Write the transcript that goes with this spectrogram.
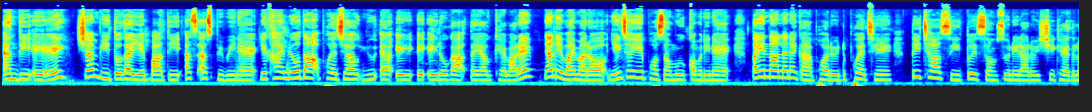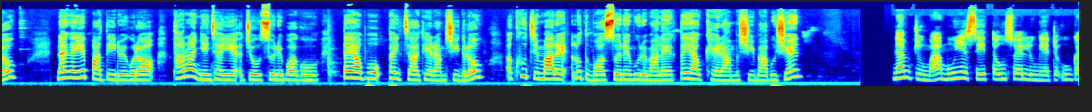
NDAA ရှမ်းပြည်တိုးတက်ရေးပါတီ SSPB နဲ့ရခိုင်မျိုးသားအဖွဲ့ချုပ် ULAAA တို့ကတက်ရောက်ခဲ့ပါတယ်။ညနေပိုင်းမှာတော့ငင်းချရေးဖော်ဆောင်မှုကော်မတီနဲ့တိုင်းရင်းသားလက်နက်ကိုင်အဖွဲ့တွေတစ်ဖွဲ့ချင်းတိချစီတွေ့ဆုံဆွေးနွေးတာတွေရှိခဲ့တယ်လို့နိုင်ငံရေးပါတီတွေကိုတော့သာရငင်းချရေးအကျိုးဆွေးနွေးပွဲကိုတက်ရောက်ဖို့ဖိတ်ကြားခဲ့တာမရှိသလိုအခုကျင်းပတဲ့အလို့သဘောဆွေးနွေးမှုတွေမှာလည်းတက်ရောက်ခဲ့တာမရှိပါဘူးရှင်။ နမ်တူမှာမူရစ်စေးတုံးဆွဲလူငယ်တဦးက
